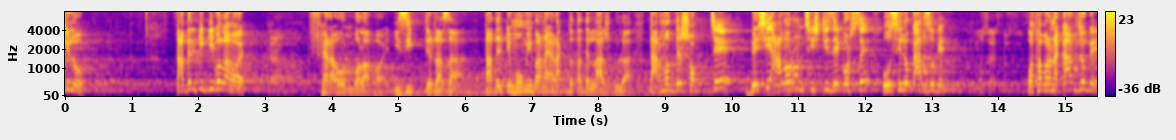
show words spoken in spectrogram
ছিল, তাদেরকে কি বলা হয়? ফেরাউন বলা হয়, ইজিপ্তের রাজা। তাদেরকে মমি বানায় রাখতো তাদের লাশগুলা। তার মধ্যে সবচেয়ে বেশি আলোড়ন সৃষ্টি যে করছে, ও ছিল কার যুগে? কথা বলে না, কার যুগে?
